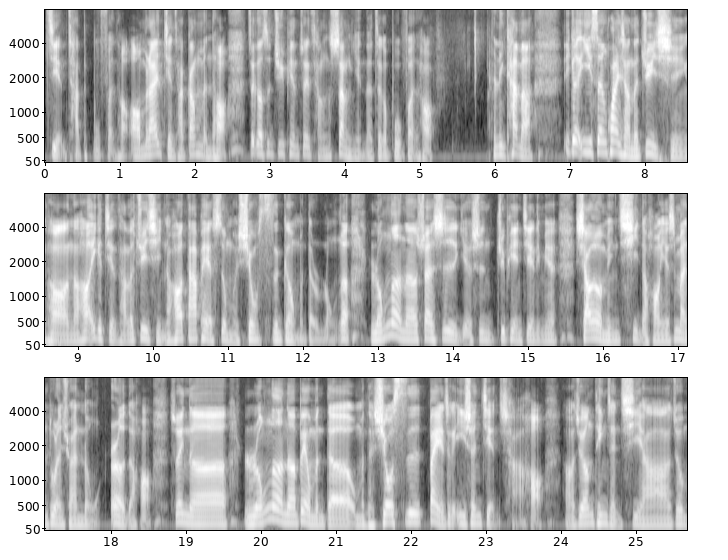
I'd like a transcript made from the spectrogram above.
检查的部分哈。哦，我们来检查肛门哈，这个是剧片最常上演的这个部分哈。你看嘛，一个医生幻想的剧情哈，然后一个检查的剧情，然后搭配的是我们修斯跟我们的龙二。龙二呢，算是也是剧片界里面小有名气的哈，也是蛮多人喜欢龙二的哈。所以呢，龙二呢被我们的我们的修斯扮演这个医生检查哈，啊就用听诊器啊，就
